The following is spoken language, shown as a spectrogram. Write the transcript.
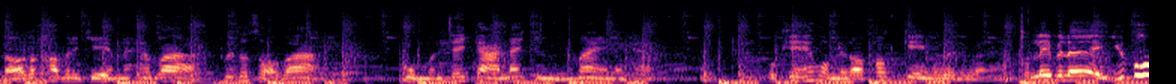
เราต้องเข้าไปในเกมนะครับว่าเพื่อทดสอบว่า กลุ่มมันใช้การได้จริงหรือไม่นะครับ โอเคครับผมเดี๋ยวเราเข้าเกมกันเลยดีกว่านะกดเล่นไปเลยยูฮู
